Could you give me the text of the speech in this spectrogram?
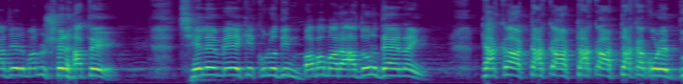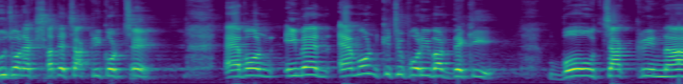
কাজের মানুষের হাতে। ছেলে মেয়েকে কোনোদিন বাবা মার আদর দেয় নাই। টাকা টাকা টাকা টাকা করে দুজন একসাথে চাকরি করছে। এমন ইমেন এমন কিছু পরিবার দেখি, বউ চাকরি না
